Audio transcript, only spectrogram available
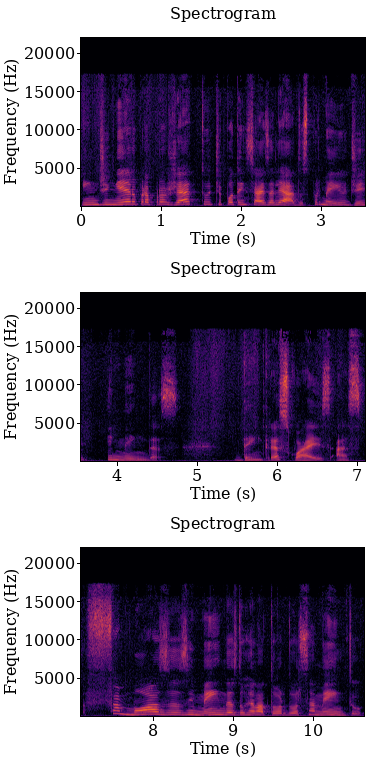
em dinheiro para projeto de potenciais aliados por meio de emendas. Dentre as quais as famosas emendas do relator do orçamento,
